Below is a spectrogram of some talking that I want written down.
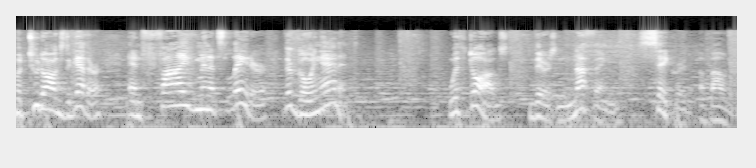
Put two dogs together, and five minutes later, they're going at it. With dogs, there's nothing sacred about it.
